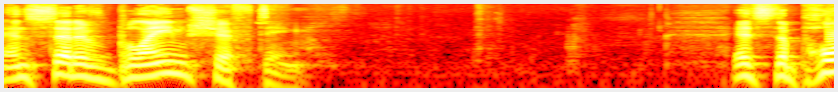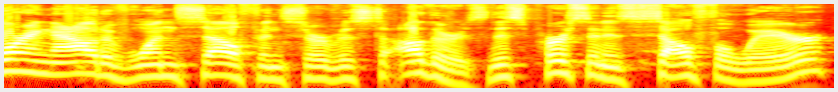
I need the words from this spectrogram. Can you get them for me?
instead of blame shifting. It's the pouring out of oneself in service to others. This person is self aware,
